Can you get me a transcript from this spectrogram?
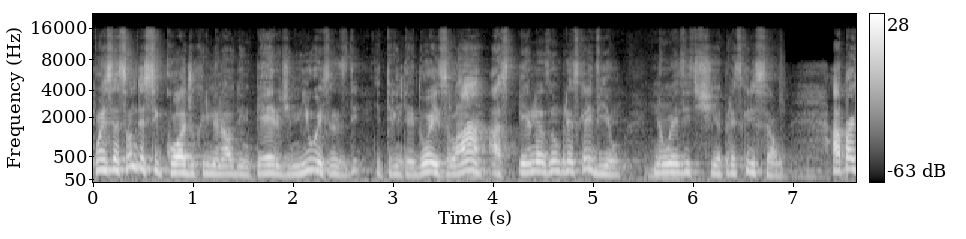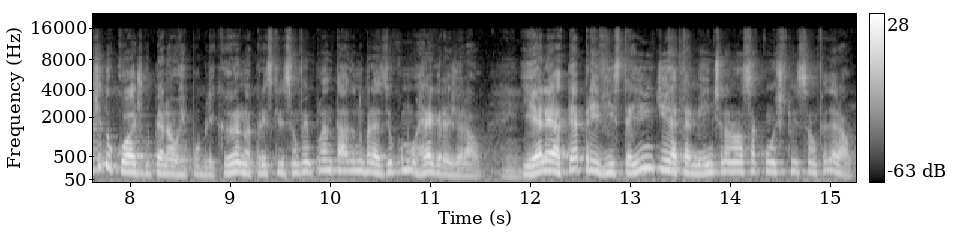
Com exceção desse Código Criminal do Império de 1832, lá as penas não prescreviam, não existia prescrição. A partir do Código Penal Republicano, a prescrição foi implantada no Brasil como regra geral. E ela é até prevista indiretamente na nossa Constituição Federal.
